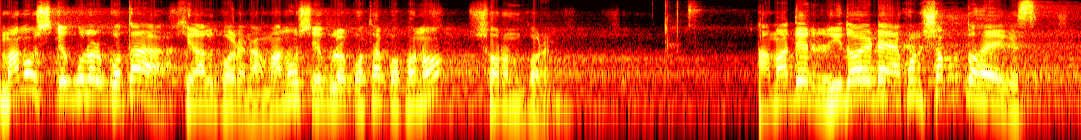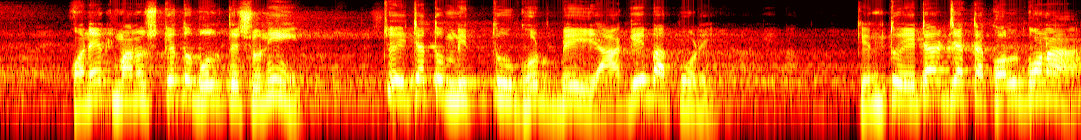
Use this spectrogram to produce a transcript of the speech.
মানুষ এগুলোর কথা খেয়াল করে না। মানুষ এগুলোর কথা কখনো স্মরণ করে না। আমাদের হৃদয়টা এখন শক্ত হয়ে গেছে। অনেক মানুষকে তো বলতে শুনি, তো এটা তো মৃত্যু ঘটবেই, আগে বা পরে? কিন্তু এটার যে একটা কল্পনা,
